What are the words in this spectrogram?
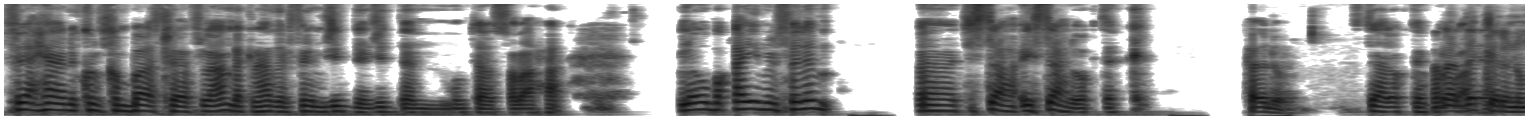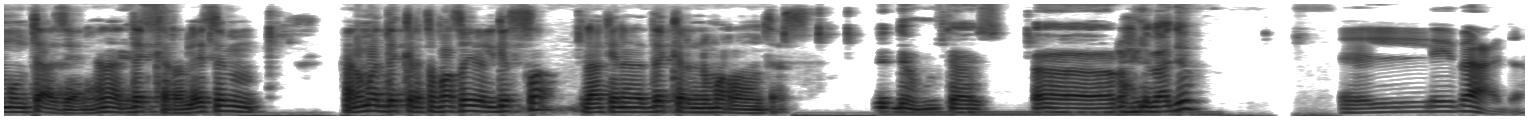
في أحيانا يكون كومبارس في أفلام لكن هذا الفيلم جدا جدا ممتاز صراحة. لو بقيم الفيلم آه، تستاهل يستاهل وقتك. حلو. يستاهل وقتك أنا. أتذكر إنه ممتاز يعني. أنا أتذكر الاسم. أنا ما أتذكر تفاصيل القصة لكن أنا أتذكر إنه مرة ممتاز. جدا ممتاز. آه روح اللي بعده؟ اللي بعده.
